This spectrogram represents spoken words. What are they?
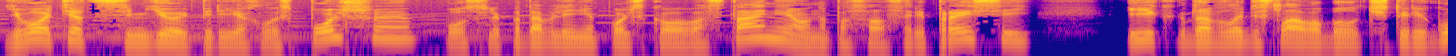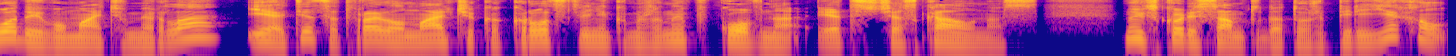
Его отец с семьей переехал из Польши. После подавления польского восстания он опасался репрессий. И когда Владислава было 4 года, его мать умерла, и отец отправил мальчика к родственникам жены в Ковна, это сейчас Каунас. Ну и вскоре сам туда тоже переехал,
